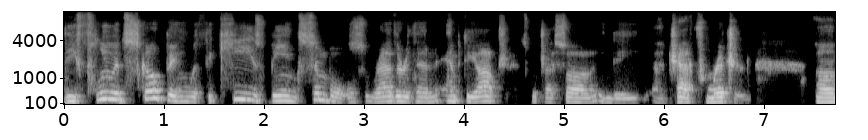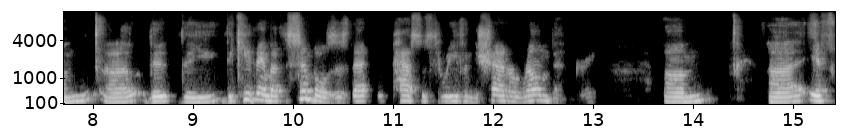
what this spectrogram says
the fluid scoping with the keys being symbols rather than empty objects, which I saw in the uh, chat from Richard. Um, uh, the, the, the key thing about the symbols is that it passes through even the shadow realm boundary. Um, uh, if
